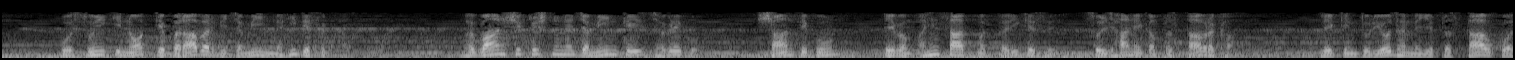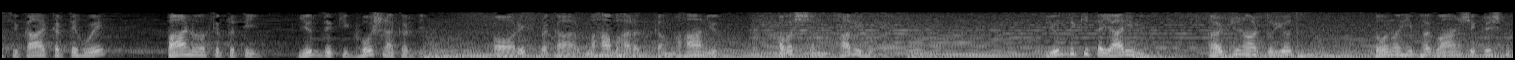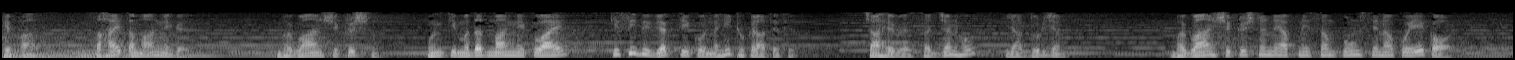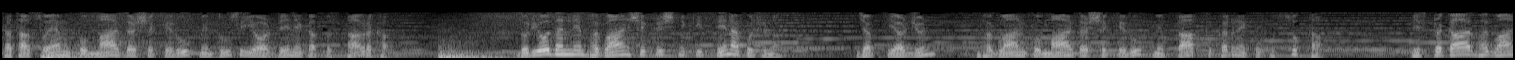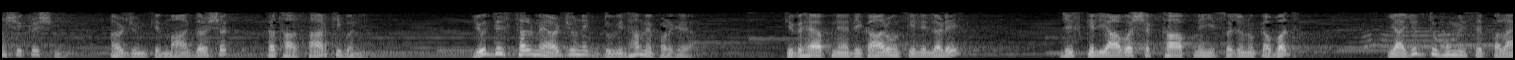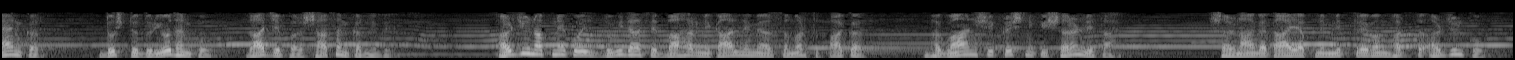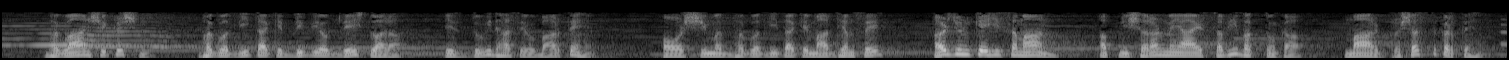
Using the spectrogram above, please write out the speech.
वो सुई की नोक के बराबर भी ज़मीन नहीं दे सकता। भगवान श्री कृष्ण ने ज़मीन के इस झगड़े को शांतिपूर्ण एवं अहिंसात्मक तरीके से सुलझाने का प्रस्ताव रखा। लेकिन दुर्योधन ने यह प्रस्ताव को अस्वीकार करते हुए पांडवों के प्रति युद्ध की घोषणा कर दी और इस प्रकार महाभारत का महान युद्ध अवश्य भावी हो गया। युद्ध की तैयारी में अर्जुन और दुर्योधन दोनों ही भगवान श्री कृष्ण के पास सहायता मांगने गए। भगवान श्री कृष्ण उनकी मदद मांगने को आए, किसी भी व्यक्ति को नहीं ठुकराते थे, चाहे वह सज्जन हो या दुर्जन। भगवान श्री कृष्ण ने अपनी संपूर्ण सेना को एक और तथा स्वयं को मार्गदर्शक के रूप में दूसरी ओर देने का प्रस्ताव रखा। दुर्योधन ने भगवान श्री कृष्ण की सेना को चुना, जबकि अर्जुन भगवान को मार्गदर्शक के रूप में प्राप्त करने को उत्सुक था। इस प्रकार भगवान श्री कृष्ण अर्जुन के मार्गदर्शक तथा सारथी बने। युद्ध स्थल में अर्जुन एक दुविधा में पड़ गया कि वह अपने अधिकारों के लिए लड़े, जिसके लिए आवश्यक था अपने ही स्वजनों का वध, या युद्ध भूमि से पलायन कर दुष्ट दुर्योधन को राज्य पर शासन करने दे। अर्जुन अपने को इस दुविधा से बाहर निकालने में असमर्थ पाकर भगवान श्री कृष्ण की शरण लेता है। शरणागत आए अपने मित्र एवं भक्त अर्जुन को भगवान श्री कृष्ण भगवद गीता के दिव्य उपदेश द्वारा इस दुविधा से उबारते हैं और श्रीमद् भगवद गीता के माध्यम से अर्जुन के ही समान अपनी शरण में आए सभी भक्तों का मार्ग प्रशस्त करते हैं।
